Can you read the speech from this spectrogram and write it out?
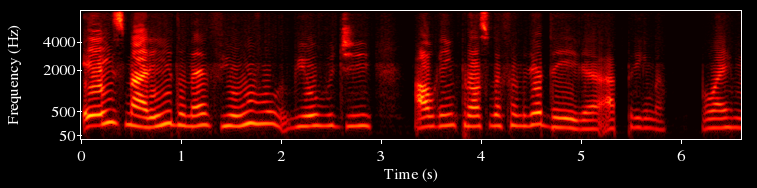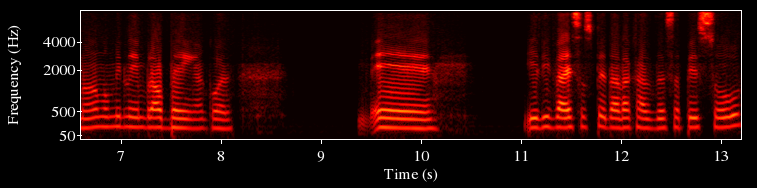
ex-marido, né, viúvo, viúvo de alguém próximo da família dele, a prima ou a irmã, não me lembro bem agora. É, ele vai se hospedar na casa dessa pessoa,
